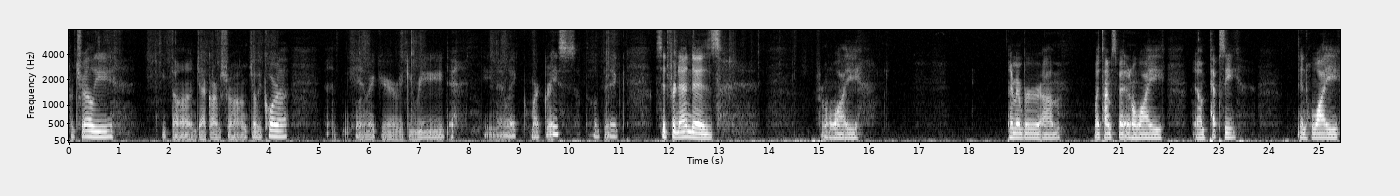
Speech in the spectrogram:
Petralli, Ethan, Jack Armstrong, Joey Cora, and Ricky, Ricky Reed, you know, like Mark Grace, a little big, Sid Fernandez from Hawaii. I remember um, my time spent in Hawaii. Um, Pepsi in Hawaii,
